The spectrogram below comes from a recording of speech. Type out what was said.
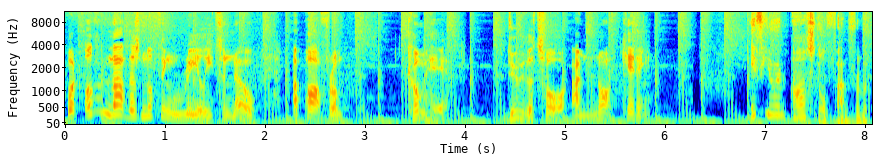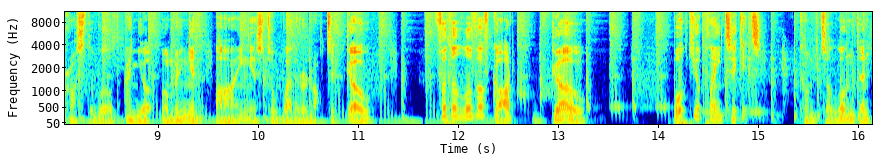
But other than that, there's nothing really to know, apart from come here, do the tour. I'm not kidding. If you're an Arsenal fan from across the world and you're umming and eyeing as to whether or not to go, for the love of God, go. Book your plane tickets, come to London,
